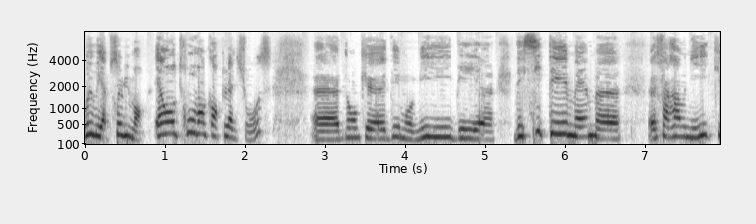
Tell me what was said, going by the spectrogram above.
Oui, oui, absolument. Et on trouve encore plein de choses. Euh, donc euh, des momies, des, euh, des cités même euh, pharaoniques.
